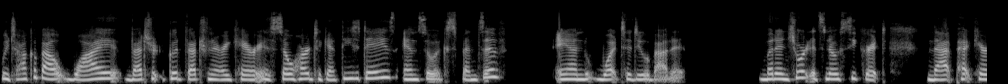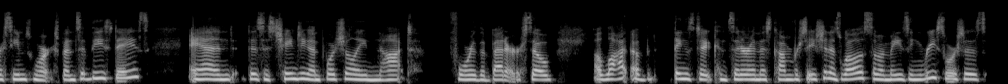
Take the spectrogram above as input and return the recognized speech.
we talk about why vet- good veterinary care is so hard to get these days and so expensive and what to do about it. But in short, it's no secret that pet care seems more expensive these days. And this is changing, unfortunately, not for the better. So, a lot of things to consider in this conversation, as well as some amazing resources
